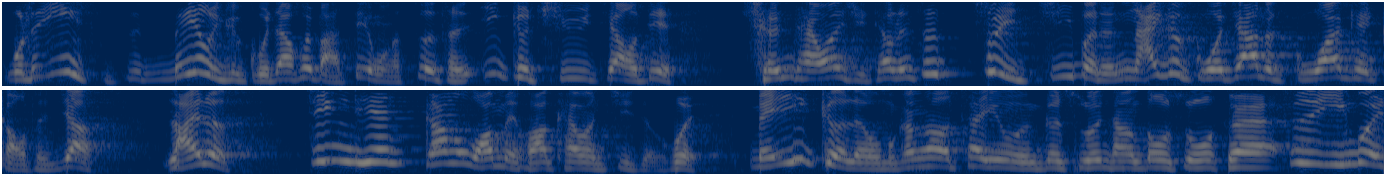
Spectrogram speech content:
我的意思是，没有一个国家会把电网设成一个区域跳电。全台湾一起跳电，这是最基本的。哪一个国家的国安可以搞成这样？来了，今天刚刚王美花开完记者会，每一个人，我们刚刚蔡英文跟苏贞昌都说，对，是因为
